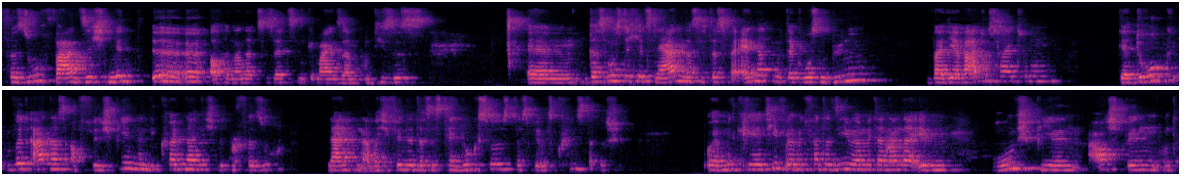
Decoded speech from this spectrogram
versucht waren, sich mit äh, äh, äh, auseinanderzusetzen gemeinsam. Und dieses, ähm, das musste ich jetzt lernen, dass sich das verändert mit der großen Bühne, weil die Erwartungshaltung, der Druck wird anders, auch für die Spielenden, die können da nicht mit dem Versuch landen. Aber ich finde, das ist der Luxus, dass wir uns künstlerisch oder mit Kreativ oder mit Fantasie oder miteinander eben rumspielen, ausspinnen und,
